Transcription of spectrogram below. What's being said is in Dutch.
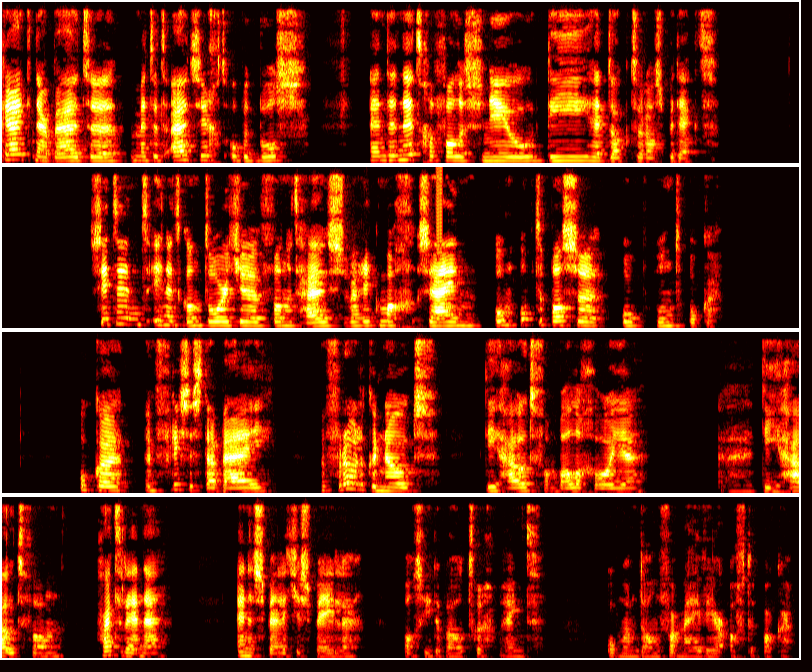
kijk naar buiten met het uitzicht op het bos en de net gevallen sneeuw die het dakterras bedekt. Zittend in het kantoortje van het huis waar ik mag zijn om op te passen op hond Okke. Okke, een Friese daarbij, een vrolijke noot, die houdt van ballen gooien, uh, die houdt van hard rennen en een spelletje spelen als hij de bal terugbrengt, om hem dan voor mij weer af te pakken.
